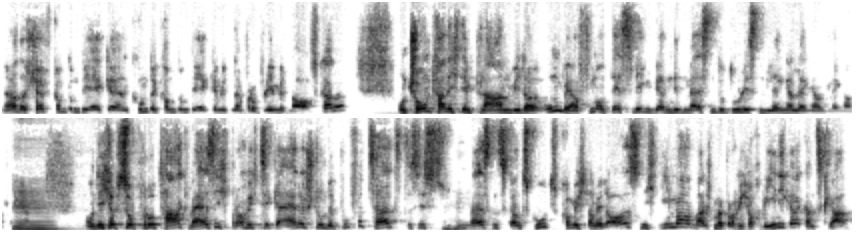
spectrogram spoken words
Ja, der Chef kommt um die Ecke, ein Kunde kommt um die Ecke mit einem Problem, mit einer Aufgabe. Und schon kann ich den Plan wieder umwerfen. Und deswegen werden die meisten To-Do-Listen länger, länger und länger und länger. Mhm. Und ich habe so pro Tag, weiß ich, brauche ich circa eine Stunde Pufferzeit. Das ist mhm. meistens ganz gut, komme ich damit aus. Nicht immer manchmal brauche ich auch weniger, ganz klar.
